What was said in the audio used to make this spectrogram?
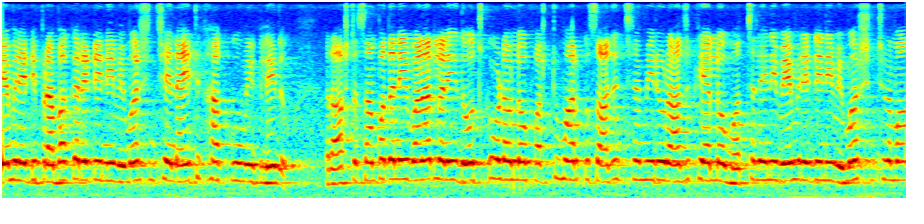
వేమిరెడ్డి ప్రభాకర్ రెడ్డిని విమర్శించే నైతిక హక్కు మీకు లేదు. రాష్ట్ర సంపదని వనరులని దోచుకోవడంలో ఫస్ట్ మార్కు సాధించిన మీరు రాజకీయాల్లో మచ్చలేని వేమిరెడ్డిని విమర్శించడమా?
